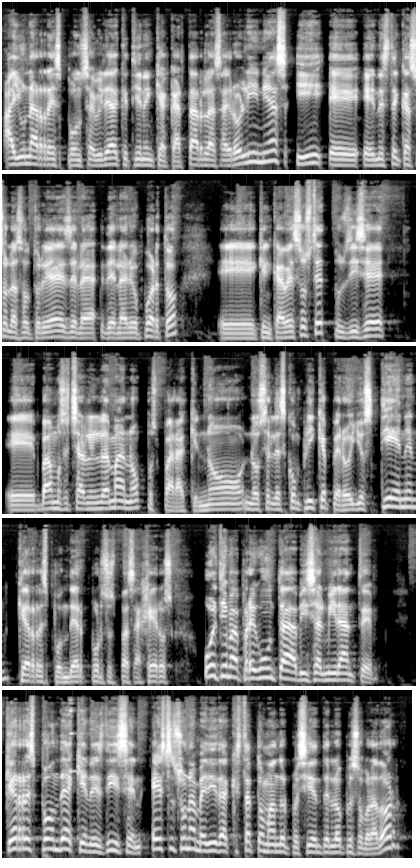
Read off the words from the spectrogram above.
hay una responsabilidad que tienen que acatar las aerolíneas y eh, en este caso las autoridades del aeropuerto eh, que encabeza usted, pues dice... vamos a echarle la mano, pues para que no, no se les complique, pero ellos tienen que responder por sus pasajeros. Última pregunta, vicealmirante. ¿Qué responde a quienes dicen, esta es una medida que está tomando el presidente López Obrador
